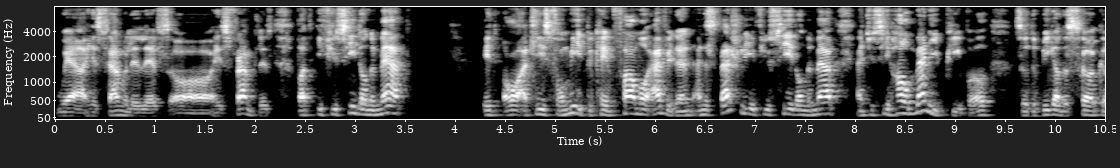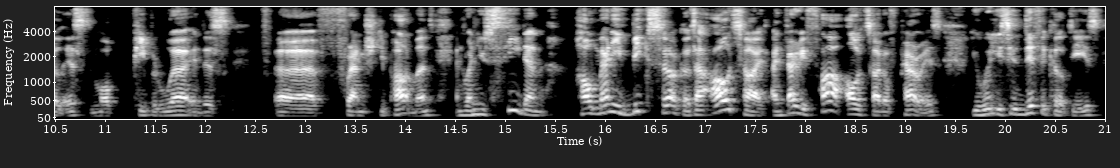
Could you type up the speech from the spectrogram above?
where his family lives or his friend lives. But if you see it on the map, it, or at least for me, it became far more evident. And especially if you see it on the map and you see how many people, so the bigger the circle is, the more people were in this uh, French department. And when you see then how many big circles are outside and very far outside of Paris, you really see the difficulties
